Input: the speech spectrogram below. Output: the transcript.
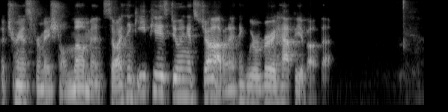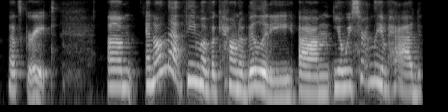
a transformational moment. So I think EPA is doing its job, and I think we were very happy about that. That's great. Um, and on that theme of accountability, um, you know, we certainly have had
